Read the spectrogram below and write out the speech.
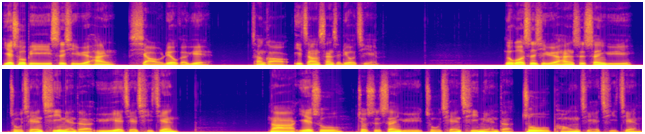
耶稣比施洗约翰小六个月，参考一章三十六节。如果施洗约翰是生于主前七年的逾越节期间，那耶稣。就是生于主前七年的祝棚节期间。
